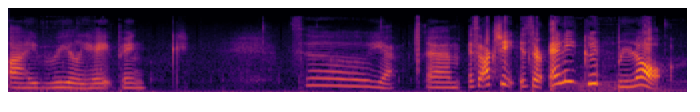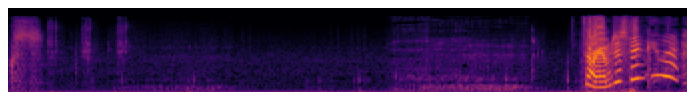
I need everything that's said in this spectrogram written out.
I really hate pink. So yeah. Um, is actually is there any good blocks? Sorry, I'm just thinking that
